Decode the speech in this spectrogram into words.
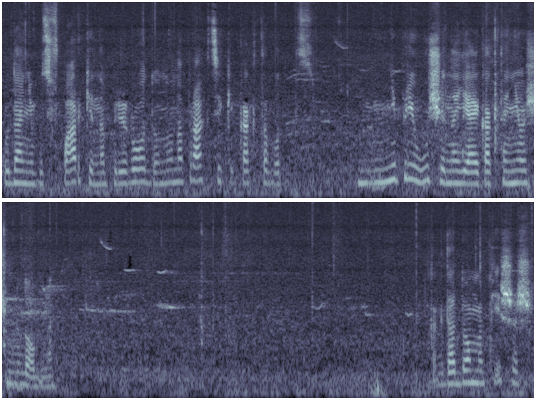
куда-нибудь в парке, на природу, но на практике как-то вот не приучена я и как-то не очень удобно. Когда дома пишешь,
